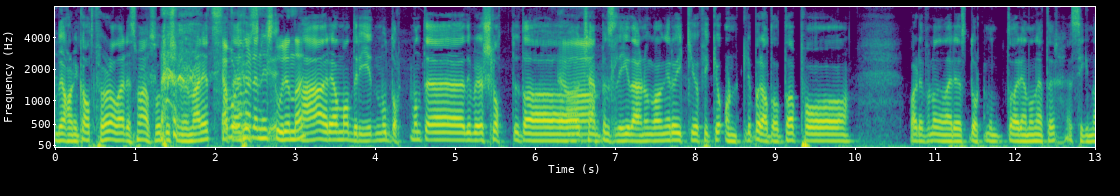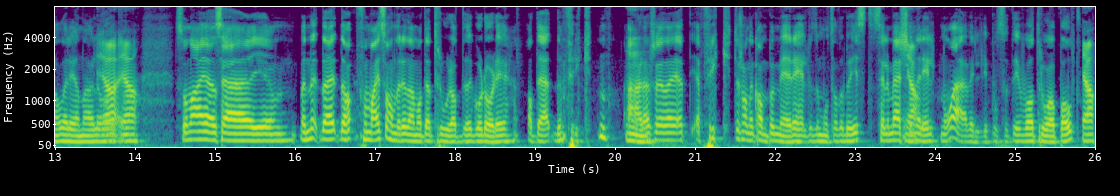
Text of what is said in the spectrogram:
Det har han ikke hatt før, da. Det er det som er også bekymrer meg litt. Ja, hvordan jeg er den historien der? Nei, Real Madrid mot Dortmund De ble slått ut av Ja. Champions League der noen ganger, og ikke, fikk jo ordentlig på ratata på Hva er det for noe den der Dortmund-arenaen heter? Signal Arena, eller hva? Ja, ja. Så nei, altså jeg Men det, det, for meg så handler det om at jeg tror at det går dårlig. At det, den frykten er Mm. der. Så jeg, jeg, jeg frykter sånne kamper mer helt til det motsatte bevisst. Selv om jeg Ja. generelt nå er veldig positiv og har troa på alt. Ja.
